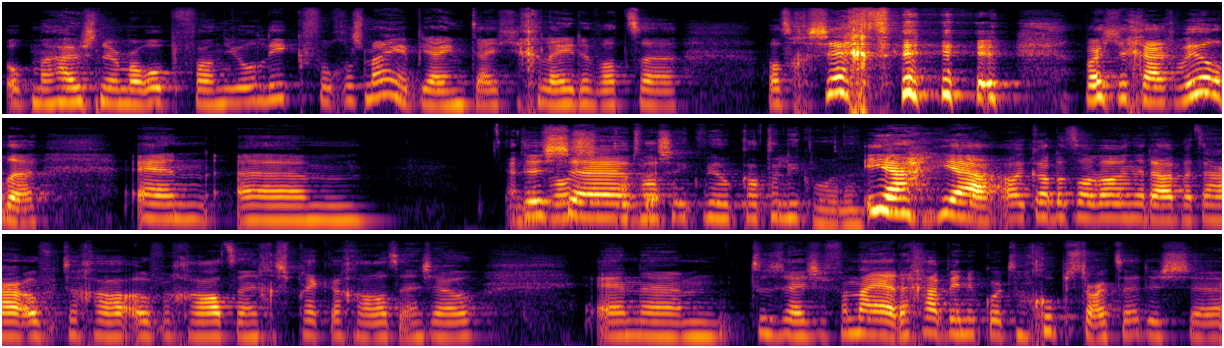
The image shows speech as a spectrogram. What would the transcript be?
op mijn huisnummer op van... Joh, Liek, volgens mij heb jij een tijdje geleden wat, eh, wat gezegd, wat je graag wilde. En ehm, En Dus, dat, was, dat was ik wil katholiek worden. ja, ja, ik had het al wel inderdaad met haar over, te over gehad en gesprekken gehad en zo. En ehm, toen zei ze van, nou ja, er gaat binnenkort een groep starten. Dus eh,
